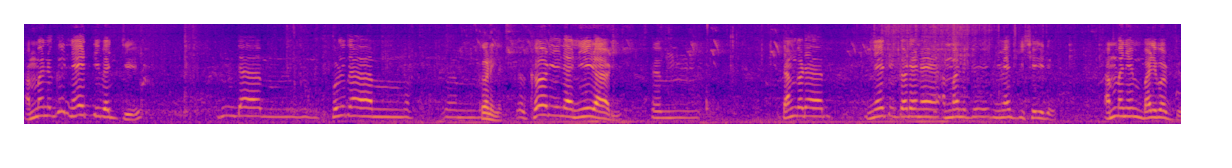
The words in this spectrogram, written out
அம்மனுக்கு நேர்த்தி வச்சு இந்த புனித கேணியில் நீராடி தங்களோட நேற்றுக்கடனை அம்மனுக்கு நிவர்த்தி செய்து அம்மனையும் வழிபட்டு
